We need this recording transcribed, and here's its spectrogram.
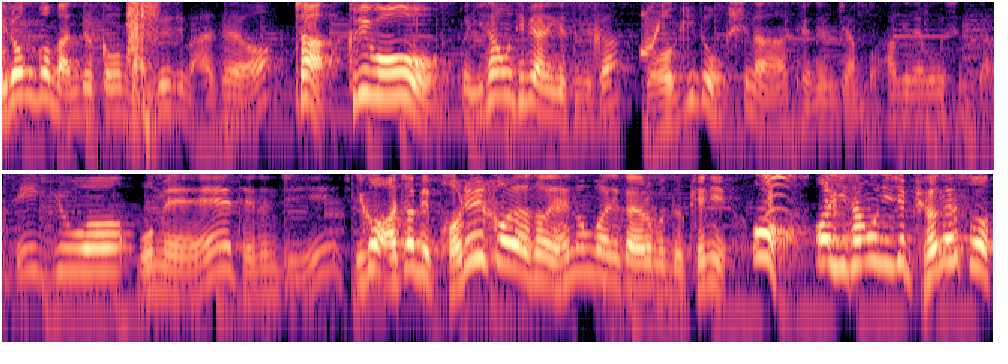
이런 거 만들 거면 만들지 마세요. 자, 그리고 이상훈 TV 아니겠습니까? 여기도 혹시나 되는지 한번 확인해 보겠습니다. 피규어 몸에 되는지. 이거 어차피 버릴 거여서 해놓은 거니까 여러분들 괜히 어, 어 이상훈 이제 변했어.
